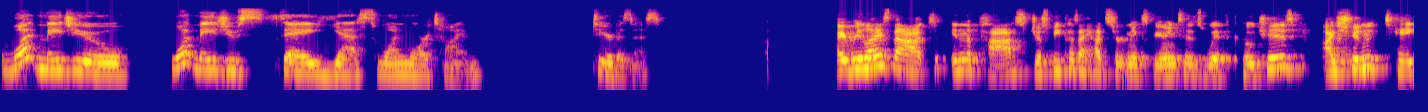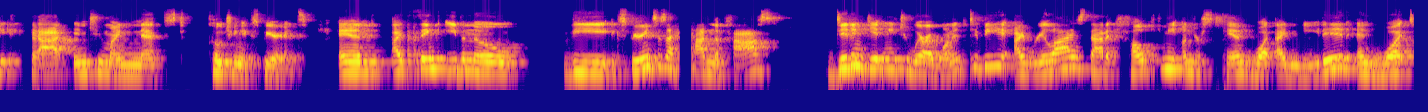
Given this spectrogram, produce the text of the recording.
what made you what made you say yes one more time to your business? I realized that in the past, just because I had certain experiences with coaches, I shouldn't take that into my next coaching experience. And I think even though the experiences I had in the past didn't get me to where I wanted to be, I realized that it helped me understand what I needed and what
